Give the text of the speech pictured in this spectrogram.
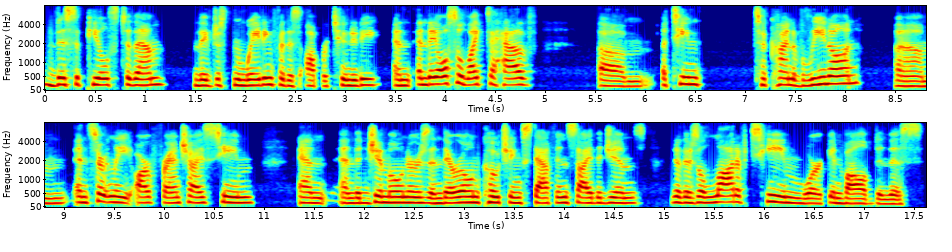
this appeals to them. They've just been waiting for this opportunity, and and they also like to have um, a team to kind of lean on. Um, and certainly our franchise team and and the gym owners and their own coaching staff inside the gyms. You know, there's a lot of teamwork involved in this,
